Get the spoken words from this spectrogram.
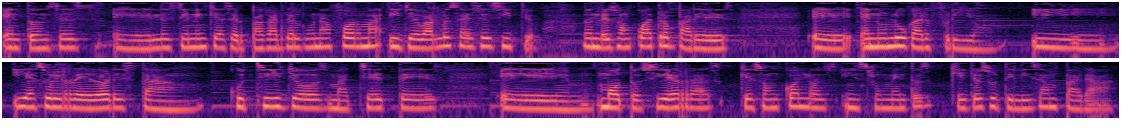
Entonces eh, les tienen que hacer pagar de alguna forma y llevarlos a ese sitio donde son cuatro paredes eh, en un lugar frío y, y, a su alrededor están cuchillos, machetes, eh, motosierras, que son con los instrumentos que ellos utilizan para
